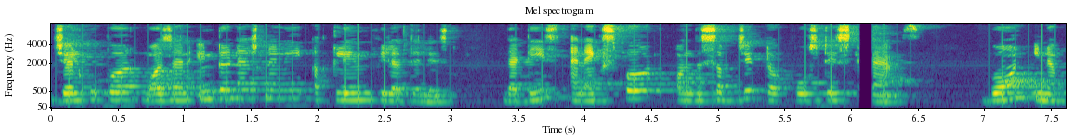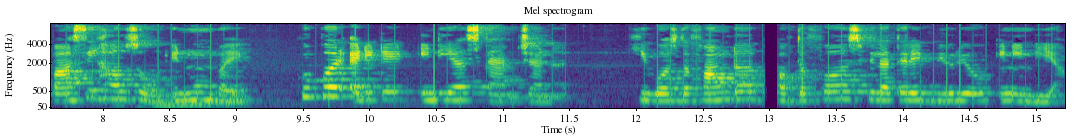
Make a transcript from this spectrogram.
Jal Cooper was an internationally acclaimed philatelist, that is, an expert on the subject of postage stamps. Born in a Parsi household in Mumbai, Cooper edited India's Stamp Journal. He was the founder of the first philatelic bureau in India,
